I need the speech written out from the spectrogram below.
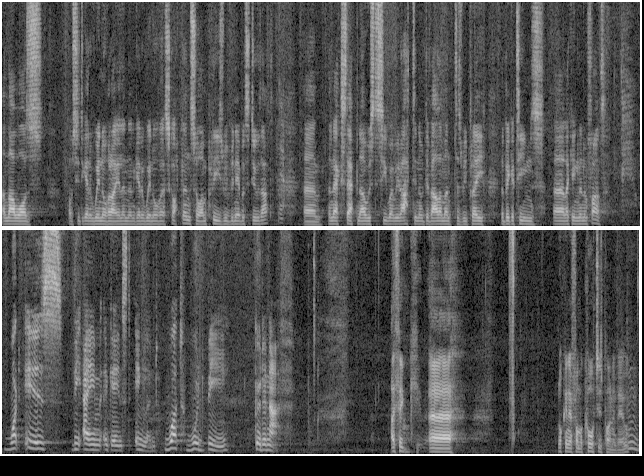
and that was obviously to get a win over Ireland and get a win over Scotland. So I'm pleased we've been able to do that. Yeah. Um, the next step now is to see where we're at in our development as we play the bigger teams uh, like England and France. What is the aim against England? What would be good enough? I think uh, looking at it from a coach's point of view,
